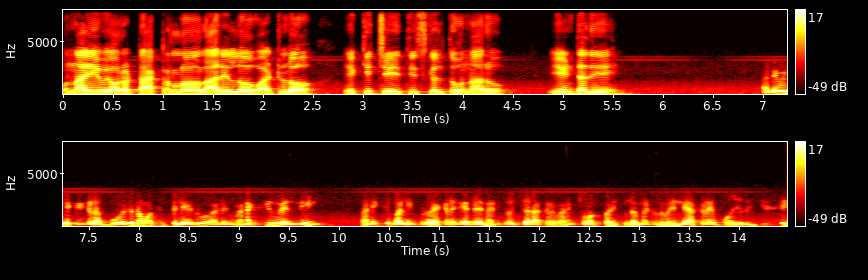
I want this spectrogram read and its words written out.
ఉన్నాయి. ఎవరో ట్రాక్టర్లో లారీల్లో వాటిల్లో ఎక్కించి తీసుకెళ్తూ ఉన్నారు. ఏంటది? అంటే వీళ్ళకి ఇక్కడ భోజన వసతి లేదు. అంటే వెనక్కి వెళ్ళి వెనక్కి మళ్ళీ ఇప్పుడు ఎక్కడికైతే నడిచి వచ్చారో అక్కడ వెనక్కి ఒక పది కిలోమీటర్లు వెళ్ళి అక్కడే భోజనం చేసి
